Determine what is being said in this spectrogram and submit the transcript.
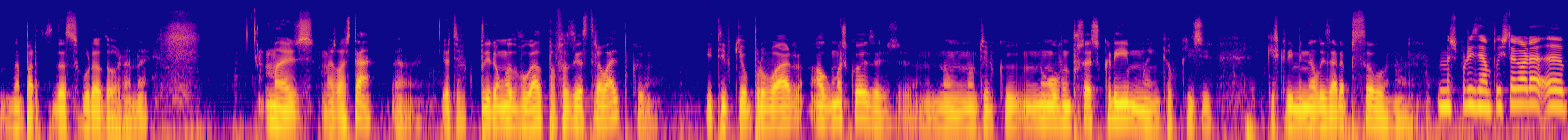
Na parte da seguradora, não é? Mas, mas lá está. Eu tive que pedir a um advogado para fazer esse trabalho porque e tive que eu provar algumas coisas. Não, não tive que não houve um processo de crime em que eu quis, quis criminalizar a pessoa. Não é? Mas por exemplo, isto agora uh,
